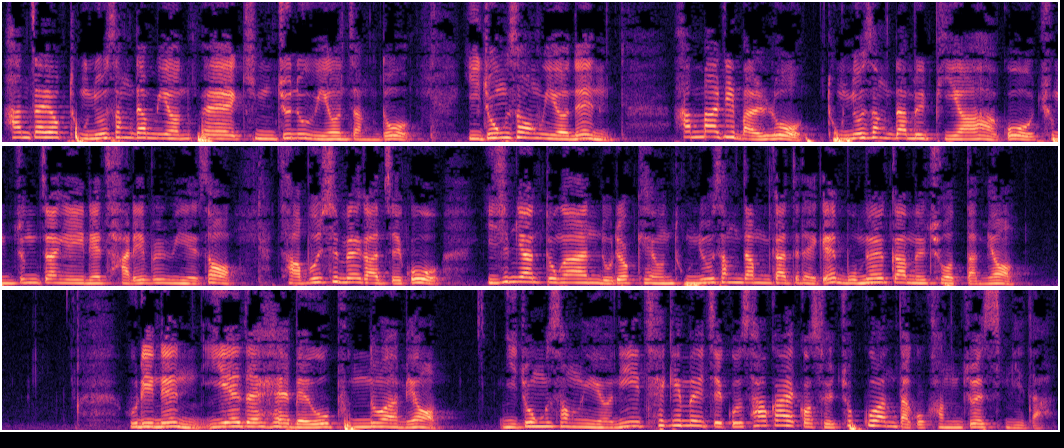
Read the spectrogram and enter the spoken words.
한자협 동료상담위원회 김준우 위원장도 이종성 위원은 한마디 말로 동료 상담을 비하하고 중증장애인의 자립을 위해서 자부심을 가지고 20년 동안 노력해온 동료 상담가들에게 모멸감을 주었다며 우리는 이에 대해 매우 분노하며 이종성 의원이 책임을 지고 사과할 것을 촉구한다고 강조했습니다.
